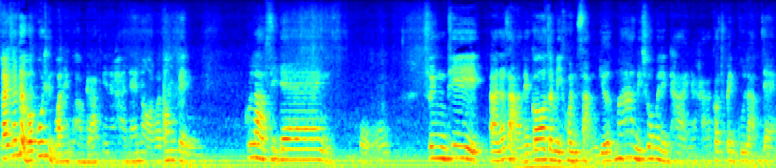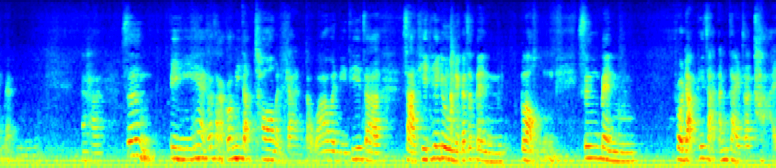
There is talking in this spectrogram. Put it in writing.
แล้วถ้าเกิดว่าพูดถึงวันแห่งความรักเนี่ยนะคะ แน่นอนว่าต้องเป็นกุหลาบสีแดงโหซึ่งที่อาณาจารย์เนี่ยก็จะมีคนสั่งเยอะมากในช่วงวาเลนไทน์นะคะ ก็จะเป็นกุหลาบแดงแบบนี้นะคะ ซึ่งปีนี้เนี่ยเจ้าจ๋าก็มีจัดช่อเหมือนกัน แต่ว่าวันนี้ที่จะสาธิตให้ดูเนี่ยก็จะเป็นกล่อง ซึ่งเป็น Product ที่จ๋าตั้งใจจะขาย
